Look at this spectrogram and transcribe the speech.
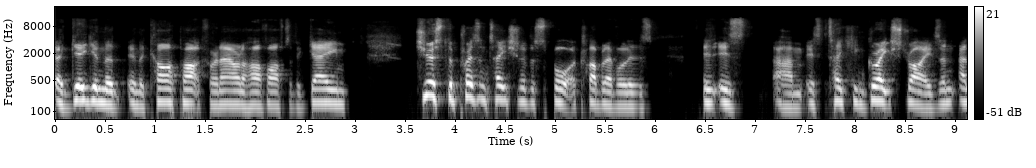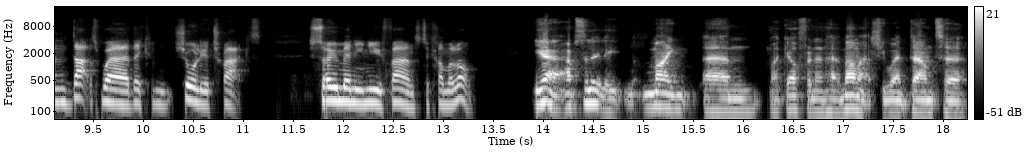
a, gig in the in the car park for an hour and a half after the game. Just the presentation of the sport at club level is is um, is taking great strides, and and that's where they can surely attract so many new fans to come along. Yeah, absolutely. My um, my girlfriend and her mum actually went down to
